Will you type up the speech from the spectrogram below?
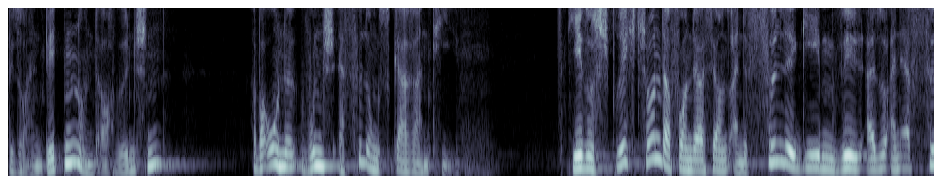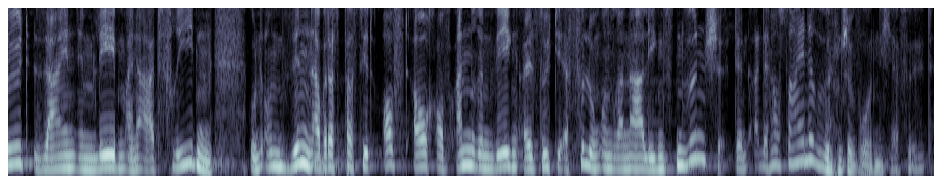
Wir sollen bitten und auch wünschen, aber ohne Wunscherfüllungsgarantie. Jesus spricht schon davon, dass er uns eine Fülle geben will, also ein Erfülltsein im Leben, eine Art Frieden und, und Sinn. Aber das passiert oft auch auf anderen Wegen als durch die Erfüllung unserer naheliegendsten Wünsche. Denn, denn auch seine Wünsche wurden nicht erfüllt.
